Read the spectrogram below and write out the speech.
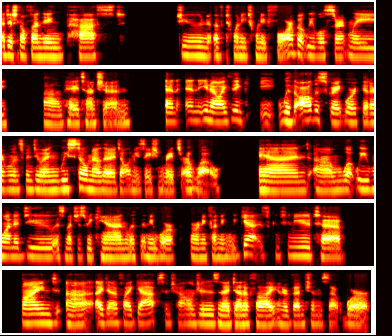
additional funding past June of 2024, but we will certainly um, pay attention. And and you know, I think with all this great work that everyone's been doing, we still know that adult immunization rates are low. And um, what we want to do as much as we can with any work or any funding we get is continue to find, uh, identify gaps and challenges, and identify interventions that work.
